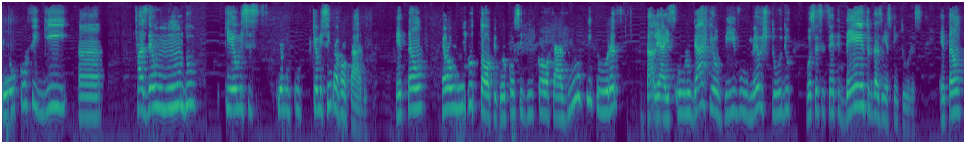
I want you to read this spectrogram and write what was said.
eu consegui uh, fazer um mundo que eu me que eu me, que eu me sinto à vontade. Então, é um mundo utópico. Eu consegui colocar as minhas pinturas, aliás, o lugar que eu vivo, o meu estúdio, você se sente dentro das minhas pinturas. Então,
